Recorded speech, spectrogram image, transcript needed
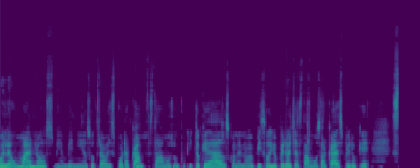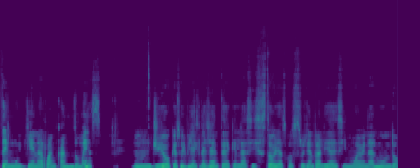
Hola humanos, bienvenidos otra vez por acá. Estábamos un poquito quedados con el nuevo episodio, pero ya estamos acá. Espero que estén muy bien arrancando mes. Mm, yo que soy fiel creyente de que las historias construyen realidades y mueven al mundo,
